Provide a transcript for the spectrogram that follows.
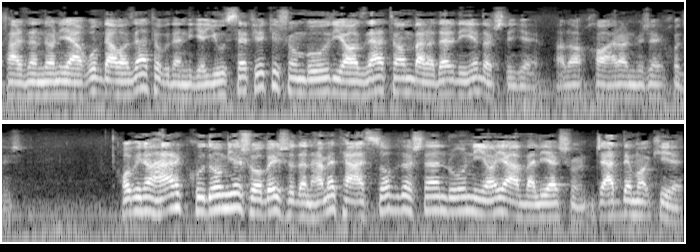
فرزندان یعقوب دوازده تا بودن دیگه. یوسف یکیشون بود یازده تا هم برادر دیگه داشت دیگه. حالا خواهران به جای خودش. خب اینا هر کدوم یه شعبه شدن. همه تعصب داشتن رو نیای اولیهشون. جد ما کیه؟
